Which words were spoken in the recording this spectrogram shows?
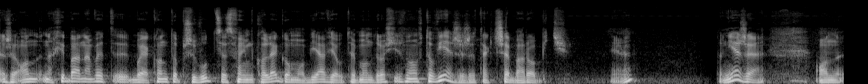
że on no chyba nawet, bo jak on to przywódcę swoim kolegom objawiał te mądrości, to on w to wierzy, że tak trzeba robić. Nie? To nie, że on y,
